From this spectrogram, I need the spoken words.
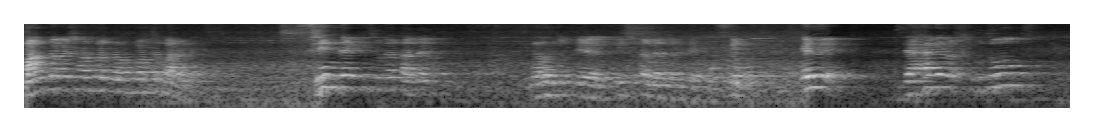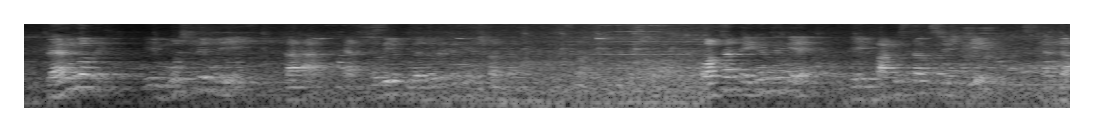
পাঞ্জাবে সরকার গ্রহণ করতে পারেনি সিন্ধে কিছুটা তাদের দেখা গেল শুধু বেঙ্গলে এই মুসলিম তারা অ্যাকচুয়ালি মেজরিটি অর্থাৎ এখান থেকে এই পাকিস্তান সৃষ্টি একটা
